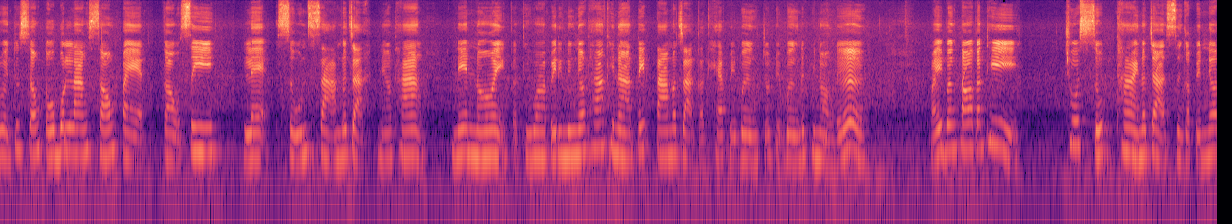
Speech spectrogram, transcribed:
ด้วยชุด 2 โตบนล่าง 28 94 และ 03ด้วยจ้ะแนวทาง เน่นน้อย ก็ถือว่าเป็นอีกหนึ่งแนวทางที่นาติดตามแล้วจ้ะก็แคปไปเบิงจดไปเบิงเด้พี่น้องเด้อไปเบิงต่อกันที่ ชุดสุดท้ายเนาะจ้ะซึ่งก็เป็นแนว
